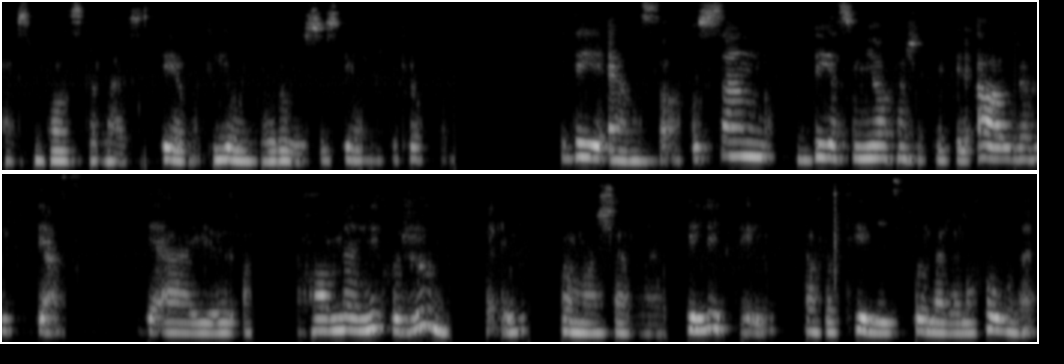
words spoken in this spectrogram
parasympatiska nervsystemet, lugn och ro-systemet i kroppen. Det är en sak. Och sen det som jag kanske tycker är allra viktigast, det är ju att ha människor runt sig som man känner tillit till. Alltså tillitsfulla relationer.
